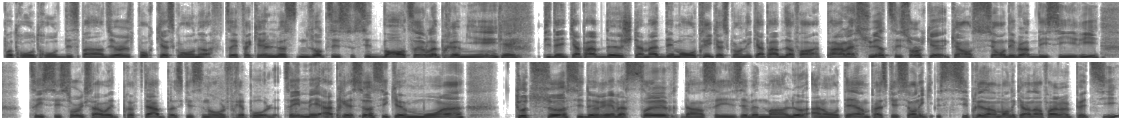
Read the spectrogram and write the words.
pas trop trop dispendieuses pour qu'est-ce qu'on offre. tu sais. Fait que là, nous autres, c'est- de bâtir le premier, puis d'être capable de justement démontrer qu'est-ce qu'on est capable de faire. Par la suite, c'est sûr que quand on- si on développe des séries, c'est sûr que ça va être profitable parce que sinon on le ferait pas. Là, mais après ça, c'est que moi, tout ça, c'est de réinvestir dans ces événements-là à long terme. Parce que si on est si présentement on est capable d'en faire un petit,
